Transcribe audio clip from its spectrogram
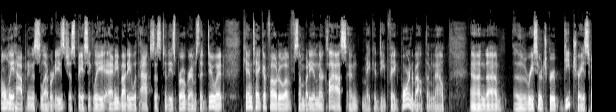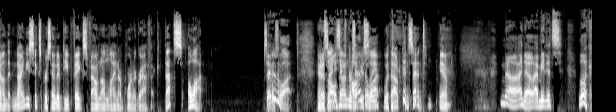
only happening to celebrities. Just basically anybody with access to these programs that do it can take a photo of somebody in their class and make a deep fake porn about them now. And uh, the research group Deeptrace found that 96% of deep fakes found online are pornographic. That's a lot. So, that is a lot. And That's it's all done obviously without consent. yeah. No, I know. I mean, it's look,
